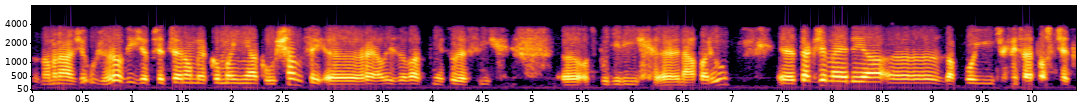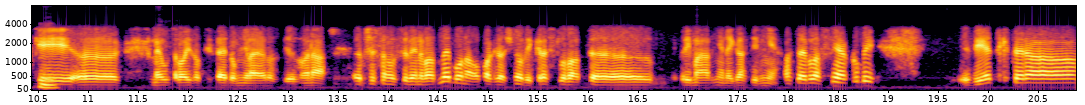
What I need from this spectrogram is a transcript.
to znamená, že už hrozí, že přece jenom jako mají nějakou šanci realizovat něco ze svých odpudivých nápadů, takže média zapojí všechny své prostředky hmm. k neutralizaci té domělé. Znamená, přestanou se věnovat nebo naopak začnou vykreslovat eh, primárně negativně. A to je vlastně jakoby věc, která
